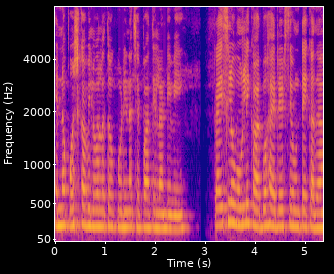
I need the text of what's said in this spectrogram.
ఎన్నో పోషక విలువలతో కూడిన చపాతీలు అండి ఇవి. రైస్లో ఓన్లీ కార్బోహైడ్రేట్సే ఉంటాయి కదా.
